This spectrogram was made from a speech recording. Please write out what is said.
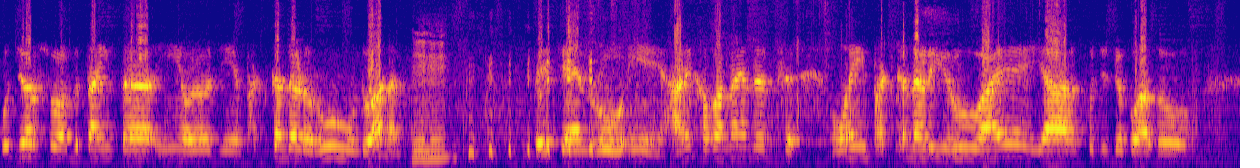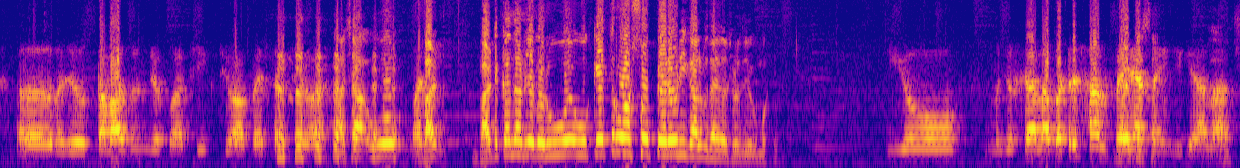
कुझु सो अॻु ताईं भटकंदड़ रू हूंदो आहे न भटकंदड़ ई रूह आहे या कुझु जेको आहे ठीकु थियो आहे मुंहिंजो ख़्याल आहे ॿ टे साल पहिरियां ताईं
